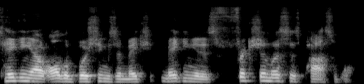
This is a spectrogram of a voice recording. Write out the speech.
taking out all the bushings and make, making it as frictionless as possible.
